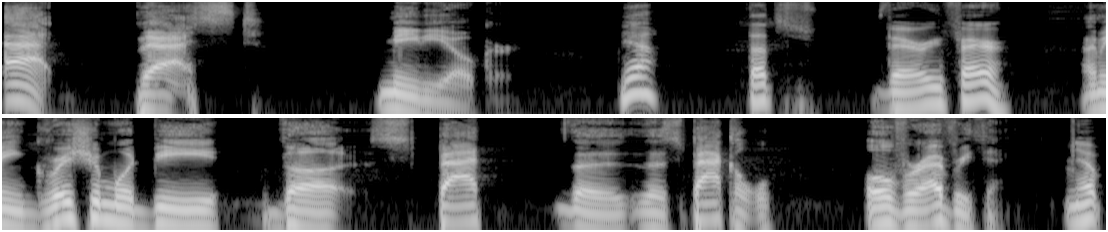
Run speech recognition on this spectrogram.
at best mediocre. Yeah, that's very fair. I mean, Grisham would be the spat the the spackle over everything. Yep.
